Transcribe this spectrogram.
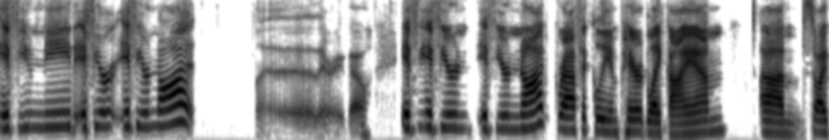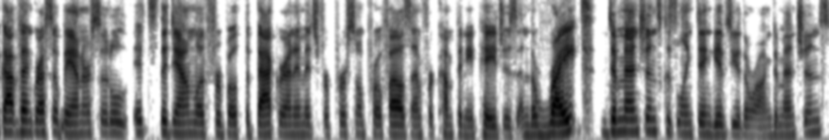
if you need, if you're if you're not uh, there you go. If if you're if you're not graphically impaired like I am, um, so I've got Vengreso banner, so it'll it's the download for both the background image for personal profiles and for company pages and the right dimensions because LinkedIn gives you the wrong dimensions.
